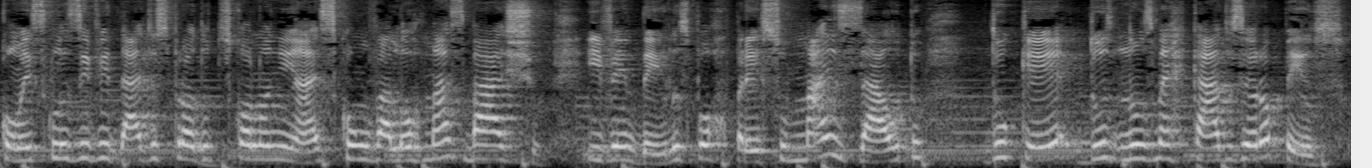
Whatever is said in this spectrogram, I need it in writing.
com exclusividade os produtos coloniais com um valor mais baixo e vendê-los por preço mais alto do que do, nos mercados europeus.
